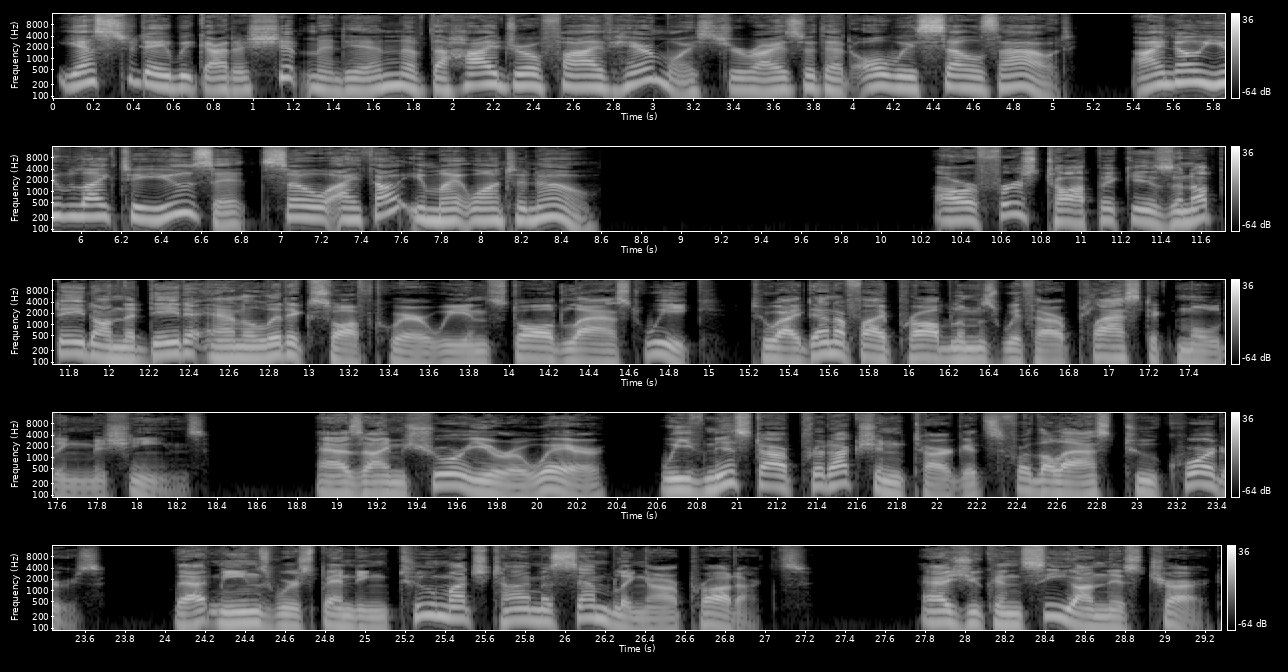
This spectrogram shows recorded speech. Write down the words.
yesterday we got a shipment in of the Hydro 5 hair moisturizer that always sells out. I know you like to use it, so I thought you might want to know. Our first topic is an update on the data analytics software we installed last week to identify problems with our plastic molding machines. As I'm sure you're aware, We've missed our production targets for the last two quarters. That means we're spending too much time assembling our products. As you can see on this chart,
